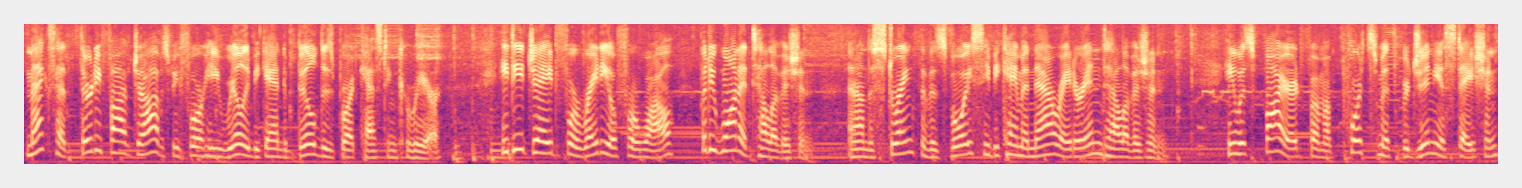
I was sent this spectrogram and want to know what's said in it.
Max had 35 jobs before he really began to build his broadcasting career. He DJ'd for radio for a while, but he wanted television. And on the strength of his voice, he became a narrator in television. He was fired from a Portsmouth, Virginia station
